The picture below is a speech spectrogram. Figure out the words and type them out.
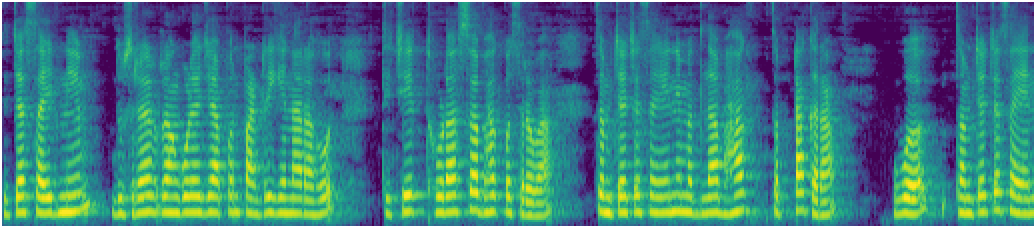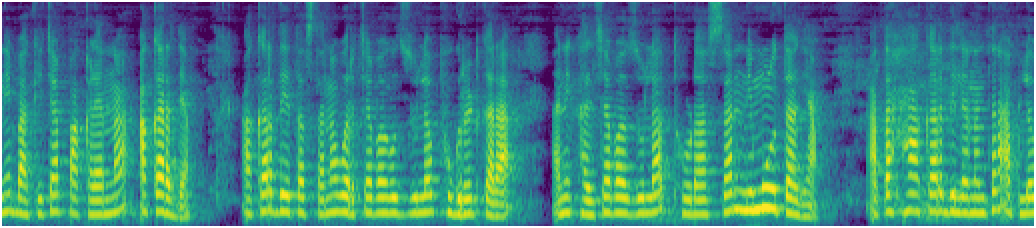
त्याच्या साईडने दुसऱ्या रांगोळ्या ज्या आपण पांढरी घेणार आहोत तिचे थोडासा भाग पसरवा. चमच्याच्या साह्याने मधला भाग चपटा करा व चमच्याच्या साह्याने बाकीच्या पाकळ्यांना आकार द्या. आकार देत असताना वरच्या बाजूला फुगरट करा आणि खालच्या बाजूला थोडासा निमुळता घ्या. आता हा आकार दिल्यानंतर आपलं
